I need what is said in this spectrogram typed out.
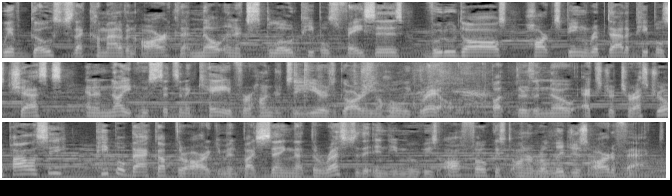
We have ghosts that come out of an ark that melt and explode people's faces, voodoo dolls, hearts being ripped out of people's chests, and a knight who sits in a cave for hundreds of years guarding the Holy Grail. But there's a no extraterrestrial policy? People back up their argument by saying that the rest of the Indy movies all focused on a religious artifact.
